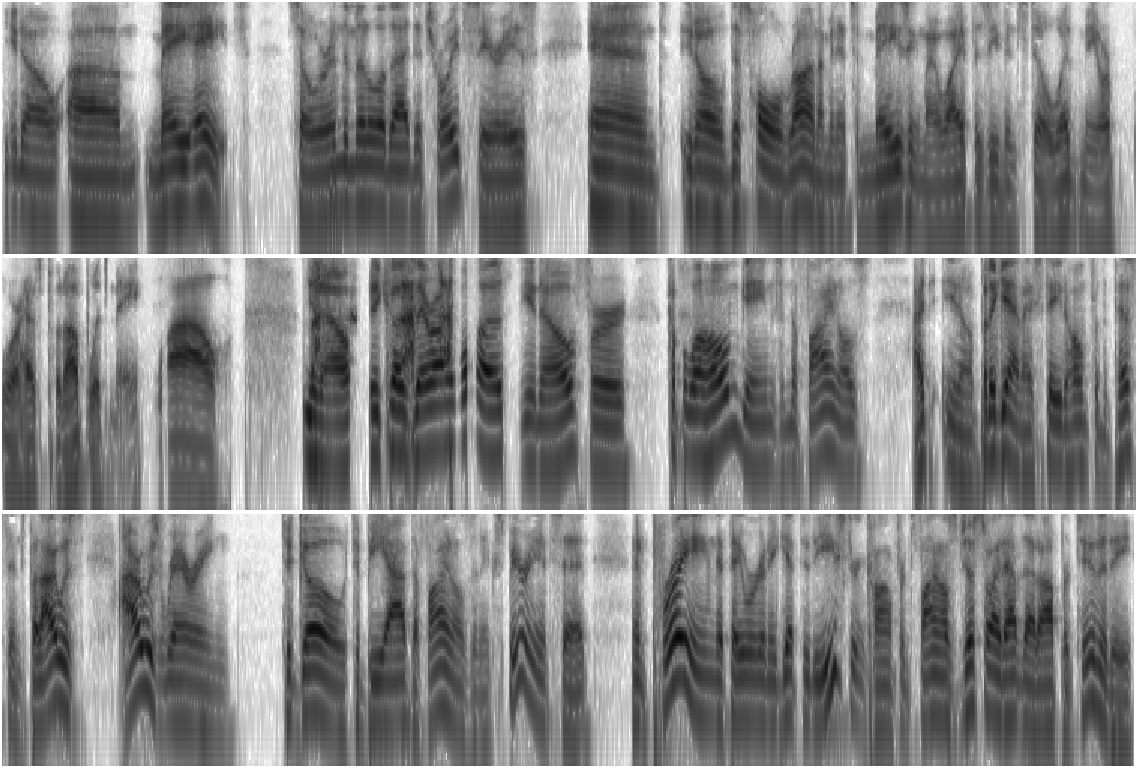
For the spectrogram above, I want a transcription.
you know, um, May eighth. So we're in the middle of that Detroit series, and you know, this whole run. I mean, it's amazing. My wife is even still with me, or or has put up with me. Wow. You know, because there I was, you know, for a couple of home games in the finals. I, you know, but again, I stayed home for the Pistons. But I was I was raring to go to be at the finals and experience it and praying that they were going to get through the Eastern Conference Finals just so I'd have that opportunity,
